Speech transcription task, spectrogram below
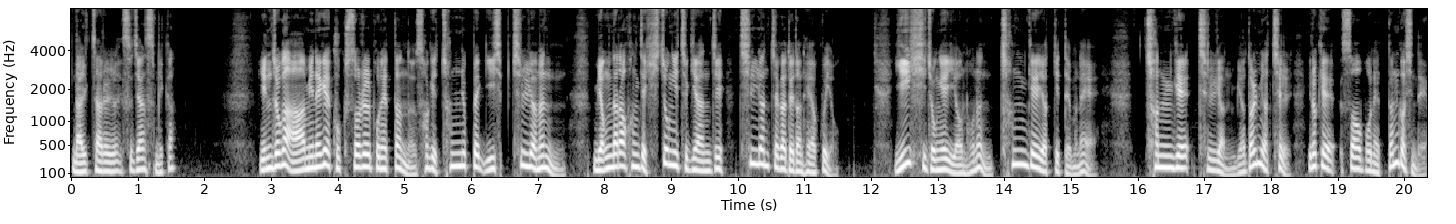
날짜를 쓰지 않습니까? 인조가 아민에게 국서를 보냈던 서기 1627년은 명나라 황제 희종이 즉위한 지 7년째가 되던 해였고요. 이 희종의 연호는 천개였기 때문에 천개 7년 몇 월 며칠 이렇게 써 보냈던 것인데요.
